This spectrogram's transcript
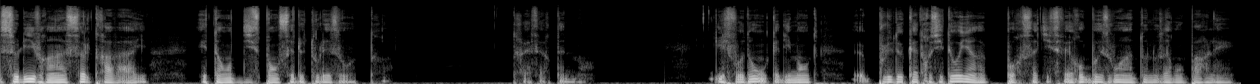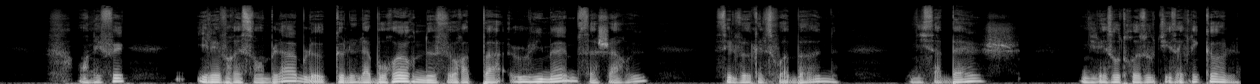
se livre à un seul travail, étant dispensé de tous les autres. Très certainement. Il faut donc, Adimante, plus de quatre citoyens pour satisfaire aux besoins dont nous avons parlé. En effet, il est vraisemblable que le laboureur ne fera pas lui-même sa charrue, s'il veut qu'elle soit bonne, ni sa bêche, ni les autres outils agricoles,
